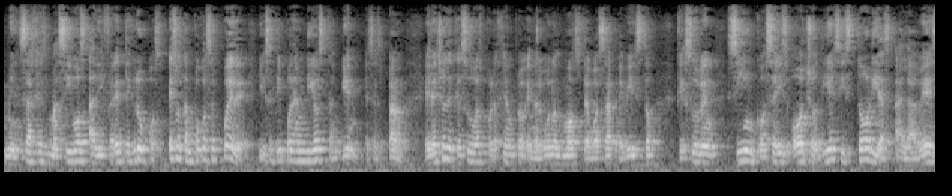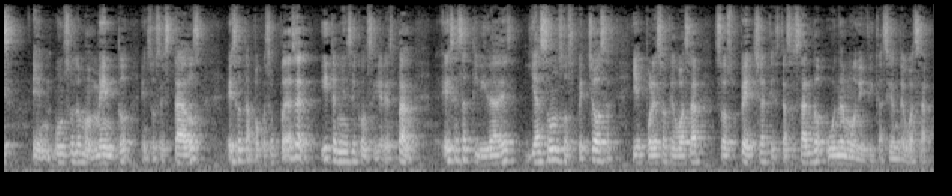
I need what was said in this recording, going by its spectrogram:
mensajes masivos a diferentes grupos. Eso tampoco se puede y ese tipo de envíos también es spam. El hecho de que subas, por ejemplo, en algunos mods de WhatsApp he visto que suben 5, 6, 8, 10 historias a la vez en un solo momento en sus estados, eso tampoco se puede hacer y también se considera spam esas actividades ya son sospechosas y es por eso que WhatsApp sospecha que estás usando una modificación de WhatsApp.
